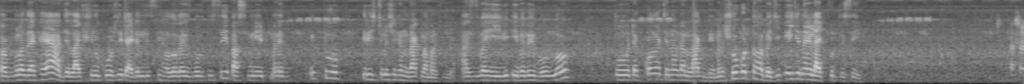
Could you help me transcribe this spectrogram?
সবগুলো দেখায় যে লাইভ শুরু করছি টাইটেল দিচ্ছি হ্যালো গাইজ বলতেছি পাঁচ মিনিট মানে একটু তিরিশ চল্লিশ সেকেন্ড রাখলাম আর কি। আজ ভাই এই এইভাবেই বলল। তো এটা কবে চ্যানেলটা লাগবে? মানে শো করতে হবে যে এই চ্যানেলে লাইভ করতেছি। আচ্ছা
